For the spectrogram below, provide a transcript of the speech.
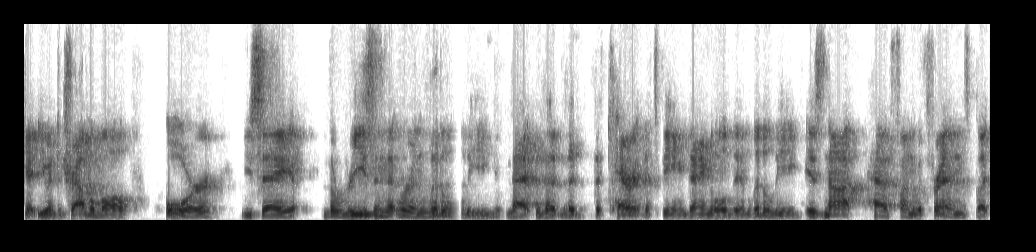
get you into travel ball, or you say the reason that we're in little league that the, the, the carrot that's being dangled in little league is not have fun with friends but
